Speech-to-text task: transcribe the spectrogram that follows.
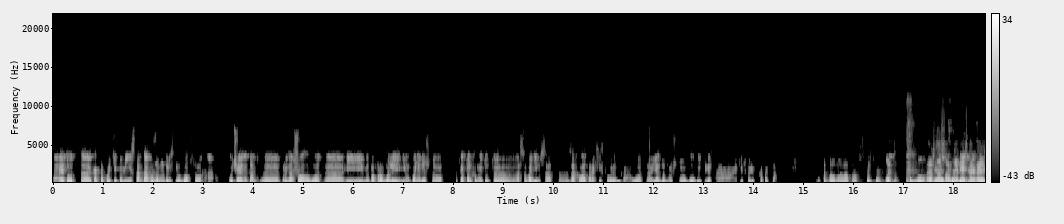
это вот как такой типа мини-стартап уже внутри Skillbox, он случайно там э, произошел, вот, э, и мы попробовали, и мы поняли, что как только мы тут э, освободимся от захвата российского рынка, вот, я думаю, что было бы интересно эту историю покопать там. Это был мой вопрос. Знаешь, на самом деле есть такая,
